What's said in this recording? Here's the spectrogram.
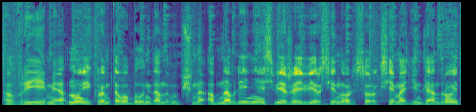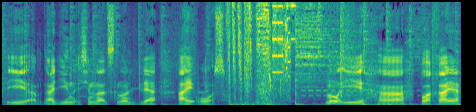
время. Ну и, кроме того, было недавно выпущено обновление свежее версии 0.47.1 для Android и 1.17.0 для iOS. Ну и э, плохая,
